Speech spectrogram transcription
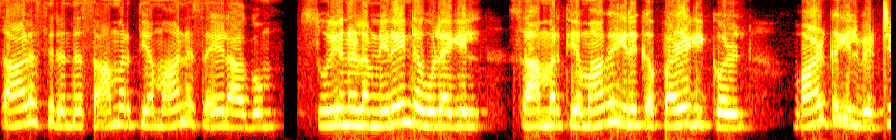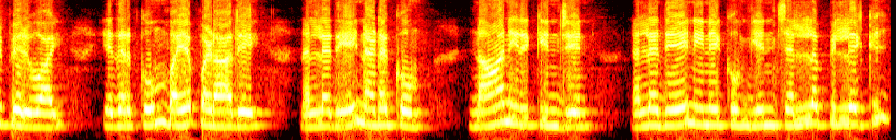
சால சிறந்த சாமர்த்தியமான செயலாகும். சுயநலம் நிறைந்த உலகில் சாமர்த்தியமாக இருக்க பழகிக்கொள். வாழ்க்கையில் வெற்றி பெறுவாய். எதற்கும் பயப்படாதே. நல்லதே நடக்கும். நான் இருக்கின்றேன். நல்லதே நினைக்கும் என் செல்ல பிள்ளைக்கு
